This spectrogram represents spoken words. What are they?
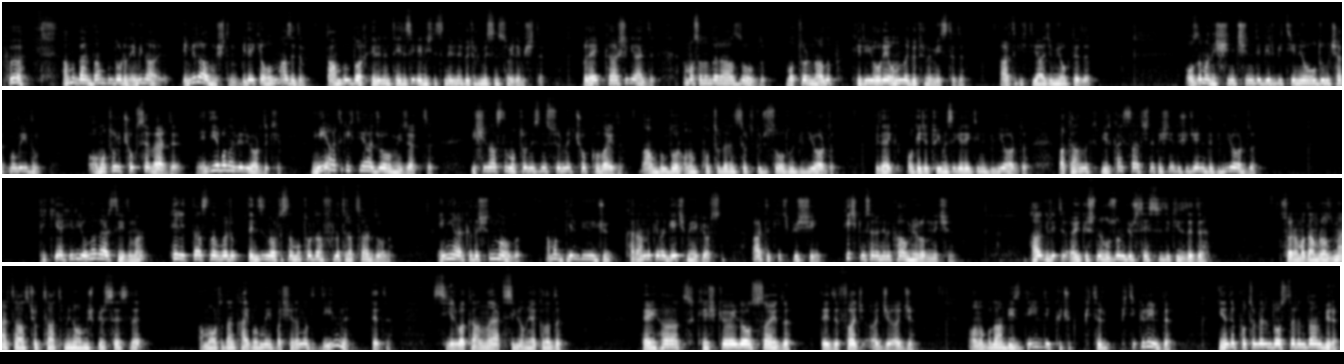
Pöh ama ben Dumbledore'dan emin, emir almıştım. Blake'e olmaz dedim. Dumbledore Harry'nin teyzesiyle eniştesinin evine götürülmesini söylemişti. Blake karşı geldi ama sonunda razı oldu. Motorunu alıp Harry'i oraya onunla götürmemi istedi. Artık ihtiyacım yok dedi. O zaman işin içinde bir bit yeni olduğunu çakmalıydım. O motoru çok severdi. Ne diye bana veriyordu ki? Niye artık ihtiyacı olmayacaktı? İşin aslı motorun izini sürmek çok kolaydı. Dumbledore onun Potter'ların sır tutucusu olduğunu biliyordu. Black o gece tüymesi gerektiğini biliyordu. Bakanlık birkaç saat içinde peşine düşeceğini de biliyordu. Peki ya Harry'i ona verseydim ha? Her iddiasına varım denizin ortasına motordan fırlatır atardı onu. En iyi arkadaşının oğlu. Ama bir büyücü karanlık yana geçmeye görsün. Artık hiçbir şeyin, hiç kimsenin önemi kalmıyor onun için. Hagrid öyküsünü uzun bir sessizlik izledi. Sonra Madame Rosemert'e az çok tatmin olmuş bir sesle ama ortadan kaybolmayı başaramadı değil mi? dedi. Sihir Bakanlığı ertesi gün onu yakaladı. Heyhat keşke öyle olsaydı dedi Fudge acı acı. Onu bulan biz değildik küçük Peter Pettigrew'di. Yine de Potter'ların dostlarından biri.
